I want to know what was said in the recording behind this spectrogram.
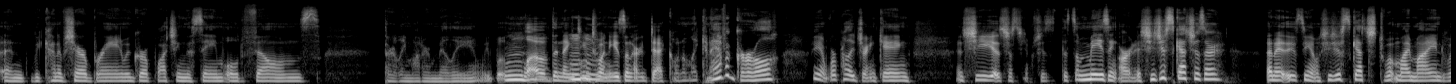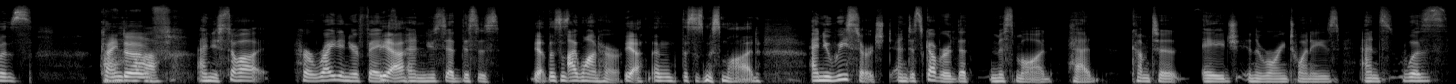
and we kind of share a brain. We grew up watching the same old films, Thoroughly Modern Millie, and we both Mhm, love the 1920s in art deco. And I'm like, can I have a girl? You know, we're probably drinking. And she is just, you know, she's this amazing artist. She just sketches her. And it is, you know, she just sketched what my mind was kind Aha. of, And you saw her right in your face Yeah. and you said, This is, yeah, this is, I want her. yeah, and this is Miss Maud. And you researched and discovered that Miss Maud had come to age in the roaring 20s and was,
